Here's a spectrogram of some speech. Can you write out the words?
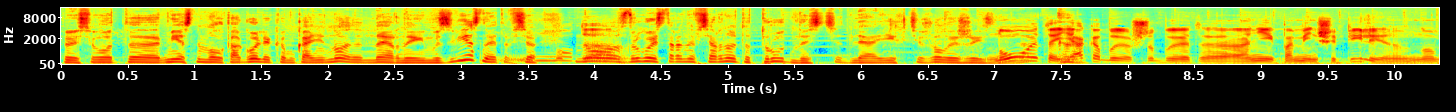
То есть вот э, местным алкоголикам, ну, наверное, им известно это все, Ну, но да. с другой стороны, все равно это трудность для их тяжелой жизни. Ну, да? это якобы, чтобы это они поменьше пили, но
